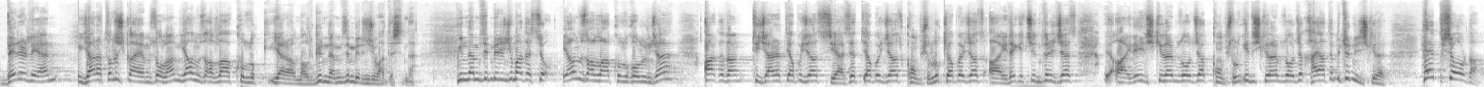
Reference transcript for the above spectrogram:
belirleyen yaratılış gayemiz olan yalnız Allah'a kulluk yer almalı. Gündemimizin birinci maddesinde. Gündemimizin birinci maddesi yalnız Allah'a kulluk olunca arkadan ticaret yapacağız, siyaset yapacağız, komşuluk yapacağız, aile geçindireceğiz, aile ilişkilerimiz olacak, komşuluk ilişkilerimiz olacak, hayatı bütün ilişkiler. Hepsi orada.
